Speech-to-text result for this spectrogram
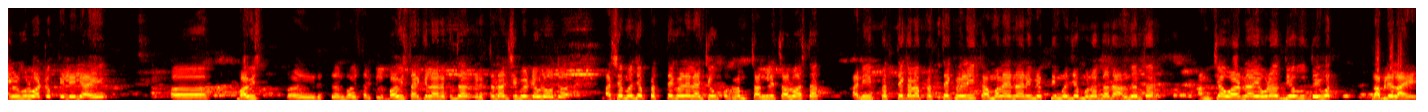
तिळगुळ वाटप केलेले आहे. बावीस रक्तदान बावीस तारखेला बावीस तारखेला रक्तदान रक्तदान शिबिर ठेवलं होतं. असे म्हणजे प्रत्येक वेळेला यांचे उपक्रम चांगले चालू असतात. आणि प्रत्येकाला प्रत्येक वेळी कामाला येणारी व्यक्ती म्हणजे मनोजदादा हळदणकर आमच्या वार्डला एवढं देव दैवत लाभलेलं आहे.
